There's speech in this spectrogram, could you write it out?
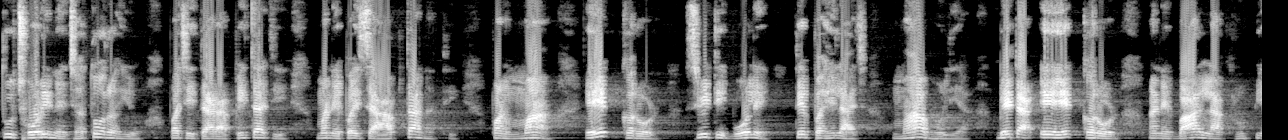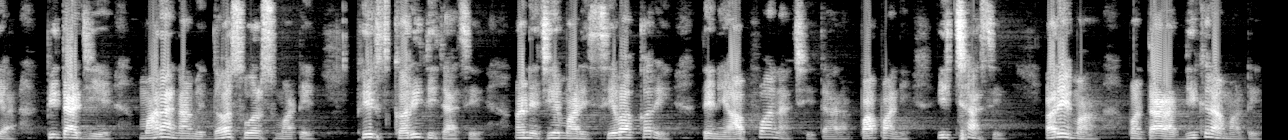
તું છોડીને જતો રહ્યો, પછી તારા પિતાજી મને પૈસા આપતા નથી. પણ માં, એક કરોડ. સ્વીટી બોલે, તે પહેલાં જ માં બોલ્યા, બેટા, એ એક કરોડ અને બાર લાખ રૂપિયા પિતાજીએ મારા નામે દસ વર્ષ માટે ફિક્સ કરી દીધા છે અને જે મારી સેવા કરે તેને આપવાના છે, તારા પાપાની ઈચ્છા છે. અરે, માં, પણ તારા દીકરા માટે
